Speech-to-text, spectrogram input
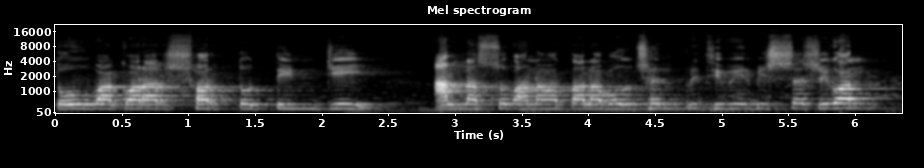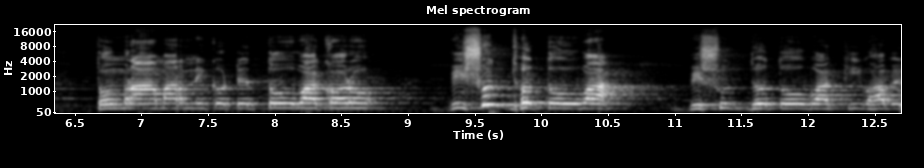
তৌবা করার শর্ত তিনটি। আল্লাহ ওয়া বলছেন, পৃথিবীর বিশ্বাসীগণ, তোমরা আমার নিকটে তৌবা করো। বিশুদ্ধ তৌবা বিশুদ্ধ তৌবা কীভাবে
